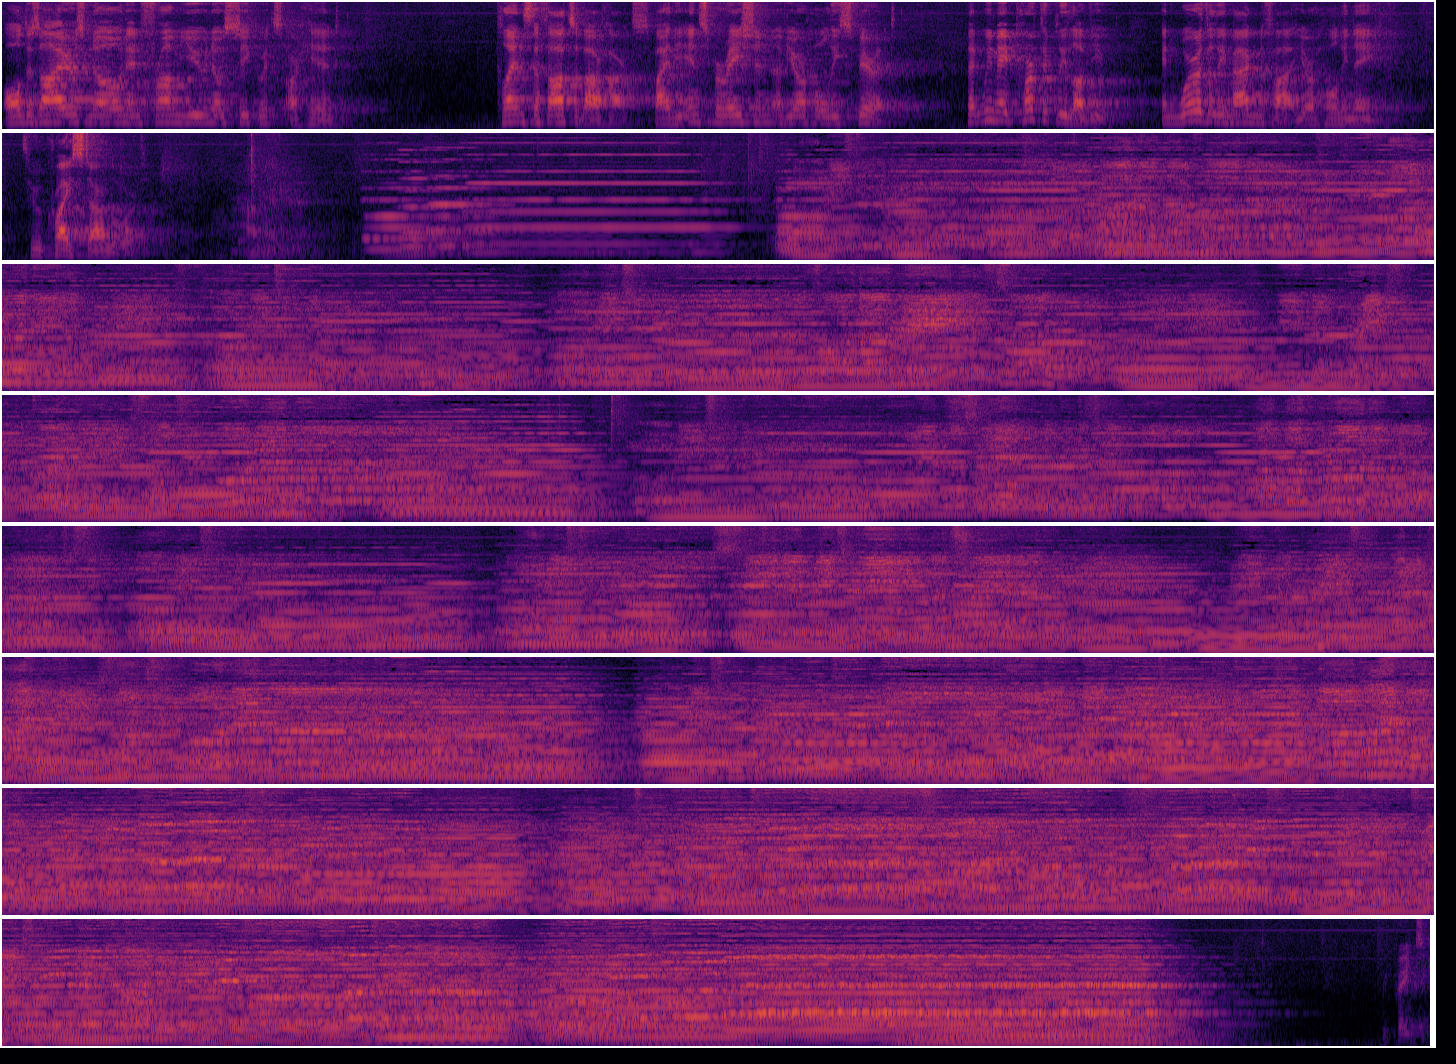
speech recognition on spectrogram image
all desires known, and from you no secrets are hid. Cleanse the thoughts of our hearts by the inspiration of your Holy Spirit, that we may perfectly love you and worthily magnify your holy name. Through Christ our Lord. Amen.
